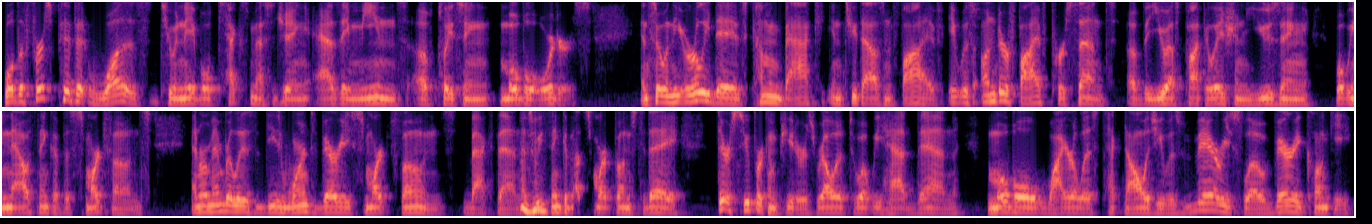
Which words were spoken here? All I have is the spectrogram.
Well, the first pivot was to enable text messaging as a means of placing mobile orders. And so in the early days, coming back in 2005, it was under 5% of the US population using what we now think of as smartphones. And remember, Liz, these weren't very smartphones back then. Mm-hmm. As we mm-hmm. think about smartphones today, they're supercomputers relative to what we had then. Mobile wireless technology was very slow, very clunky.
